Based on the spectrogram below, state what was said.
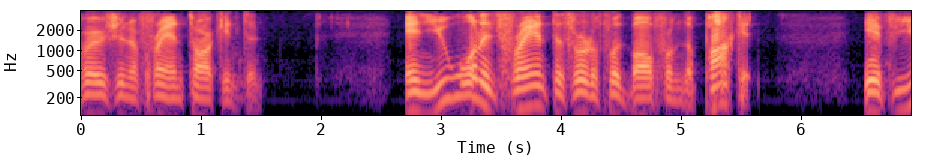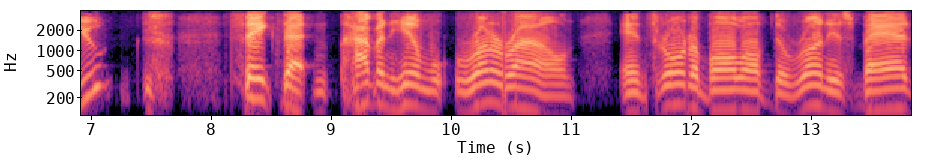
version of Fran Tarkenton. And you wanted Fran to throw the football from the pocket. If you think that having him run around and throwing the ball off the run is bad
